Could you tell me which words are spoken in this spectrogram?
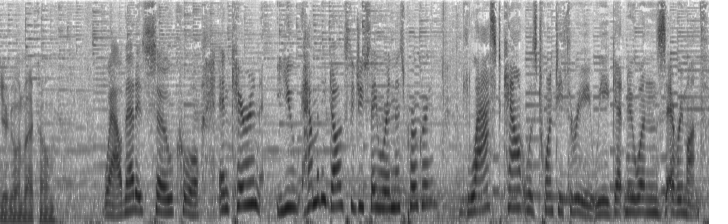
you're going back home. Wow, that is so cool. And Karen, you how many dogs did you say were in this program? Last count was 23. We get new ones every month.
